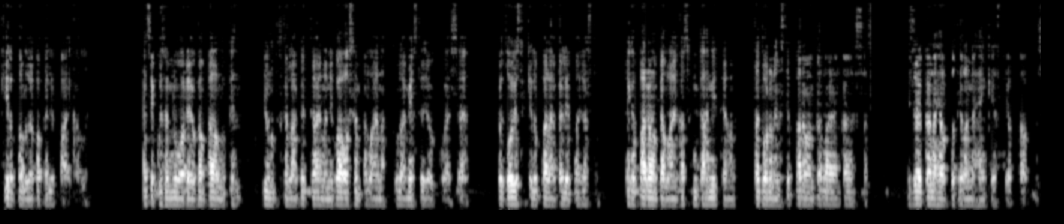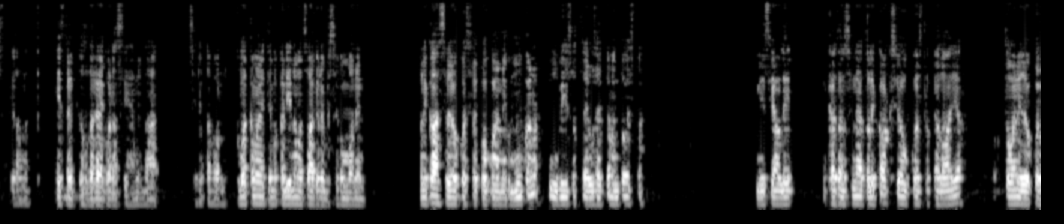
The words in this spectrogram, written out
kilpailu joka pelipaikalle. Ja sitten kun se nuori, joka on pelannut junuputkan läpi, että aina niin avauksen pelaajana tulee miesten joukkueeseen, joutuu oikeasti kilpailemaan pelipaikasta, eikä paremman pelaajan kanssa, mitä hän itse on, tai todennäköisesti paremman pelaajan kanssa. Niin se on aina helppo tilanne henkisesti ottaa sitä tilannetta. Ei sitten osata reagoida siihen enää sillä tavalla. Kun vaikka mä vaikka Dinamo Zagrebissa, kun mä olin, olin kahdessa joukkueessa koko ajan niin mukana, U15 ja U17, niin siellä oli, käytännössä näitä oli kaksi joukkueesta pelaajia. Toinen joukkue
